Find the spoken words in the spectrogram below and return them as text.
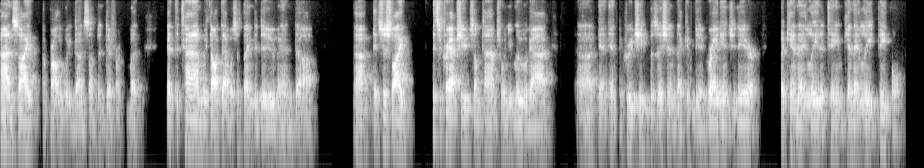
hindsight, I probably would have done something different, but at the time we thought that was the thing to do. And uh, uh, it's just like it's a crapshoot sometimes when you move a guy uh, in, in the crew chief position that can be a great engineer, but can they lead a team? Can they lead people?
